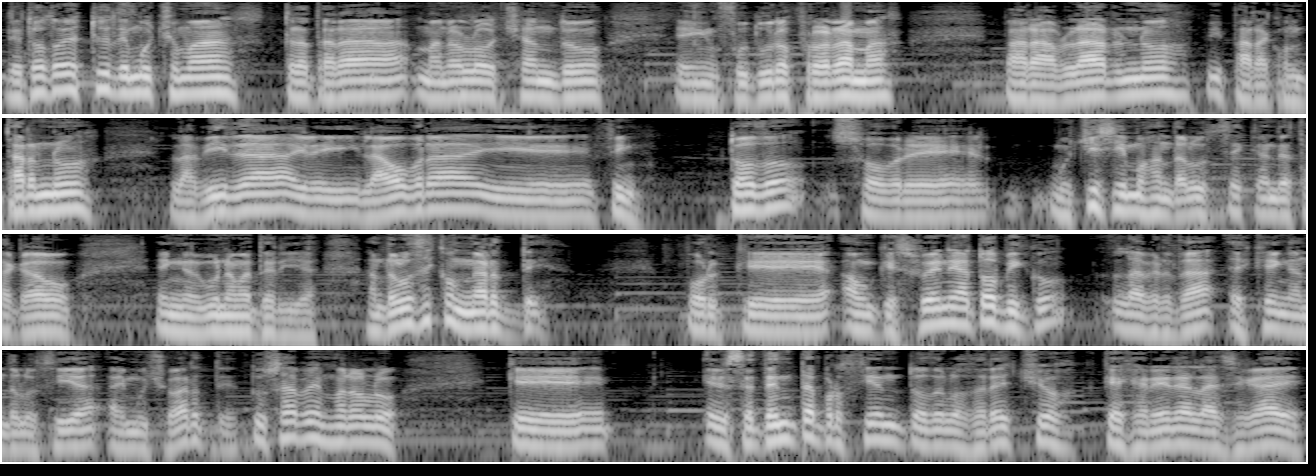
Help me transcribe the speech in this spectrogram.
De todo esto y de mucho más tratará Manolo Chando en futuros programas para hablarnos y para contarnos la vida y la obra y, en fin, todo sobre muchísimos andaluces que han destacado en alguna materia. Andaluces con arte, porque aunque suene atópico, la verdad es que en Andalucía hay mucho arte. Tú sabes, Manolo, que el 70% de los derechos que genera la SGAE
